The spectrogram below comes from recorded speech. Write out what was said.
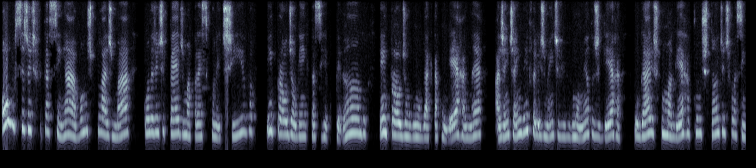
Ou se a gente fica assim, ah, vamos plasmar quando a gente pede uma prece coletiva em prol de alguém que está se recuperando, em prol de algum lugar que está com guerra, né? A gente ainda, infelizmente, vive momentos de guerra, lugares com uma guerra constante. A gente fala assim:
